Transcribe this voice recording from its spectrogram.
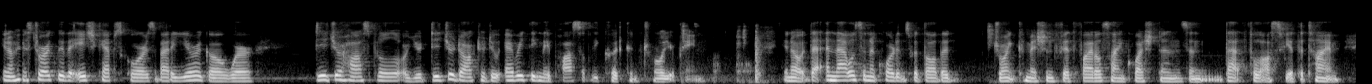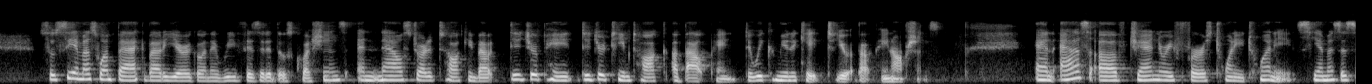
you know, historically, the HCAHPS scores about a year ago were did your hospital or your did your doctor do everything they possibly could control your pain? You know, that, and that was in accordance with all the Joint Commission fifth vital sign questions and that philosophy at the time. So CMS went back about a year ago and they revisited those questions and now started talking about did your pain did your team talk about pain? Did we communicate to you about pain options? And as of January 1st, 2020, CMS is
